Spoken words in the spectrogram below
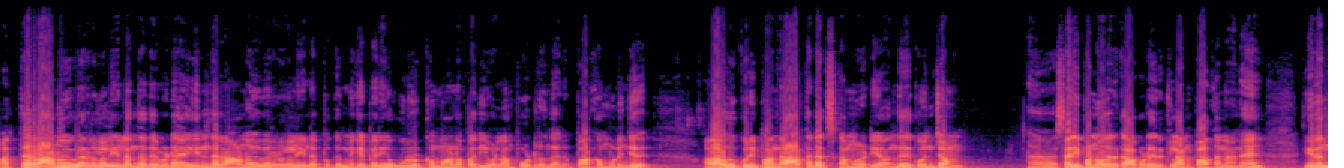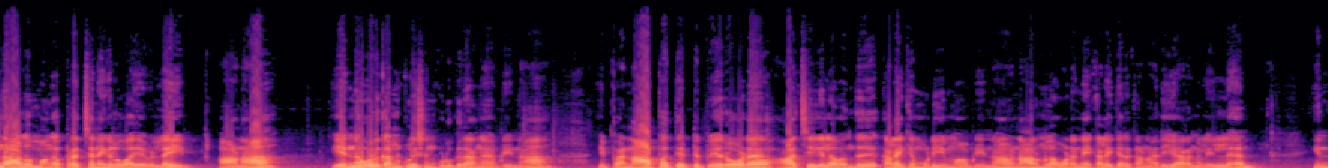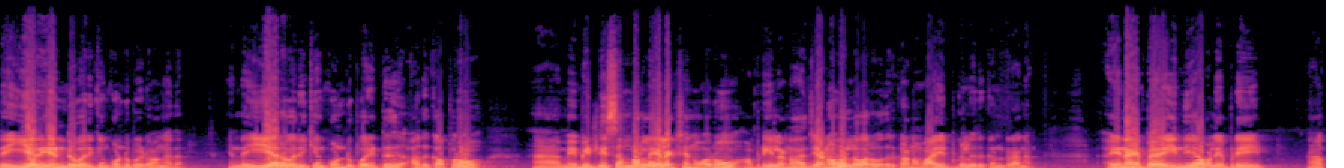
மற்ற இராணுவ வீரர்கள் இழந்ததை விட இந்த இராணுவ வீரர்கள் இழப்புக்கு மிகப்பெரிய உருக்கமான பதிவெல்லாம் போட்டிருந்தார். பார்க்க முடிஞ்சது. அதாவது குறிப்பாக அந்த ஆர்த்தடாக்ஸ் கம்யூனிட்டியை வந்து கொஞ்சம் சரி பண்ணுவதற்காக கூட இருக்கலான்னு பார்த்தேன் நான். இருந்தாலும் அங்கே பிரச்சனைகள் ஓயவில்லை. ஆனால் என்ன ஒரு கன்க்ளூஷன் கொடுக்குறாங்க அப்படின்னா இப்போ நாற்பத்தெட்டு பேரோட ஆட்சிகளை வந்து கலைக்க முடியுமா அப்படின்னா நார்மலாக உடனே கலைக்கிறதுக்கான அதிகாரங்கள் இல்லை. இந்த இயர் எண்டு வரைக்கும் கொண்டு போயிடுவாங்க அதை. இந்த இயர் வரைக்கும் கொண்டு போயிட்டு அதுக்கப்புறம் மேபி டிசம்பரில் எலெக்ஷன் வரும். அப்படி இல்லைன்னா ஜனவரியில் வருவதற்கான வாய்ப்புகள் இருக்குன்றாங்க. ஏன்னா இப்போ இந்தியாவில் எப்படி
